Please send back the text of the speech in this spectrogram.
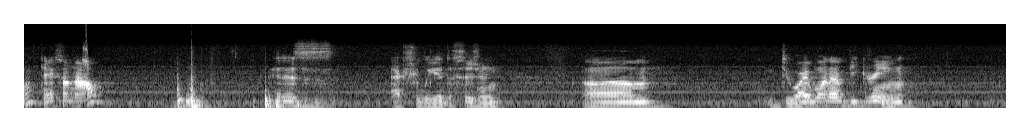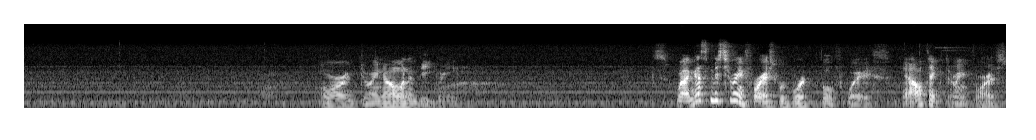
Okay, so now it is actually a decision. Um, do I want to be green? Or do I not want to be green? Well, I guess Misty Rainforest would work both ways. Yeah, I'll take the Rainforest.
